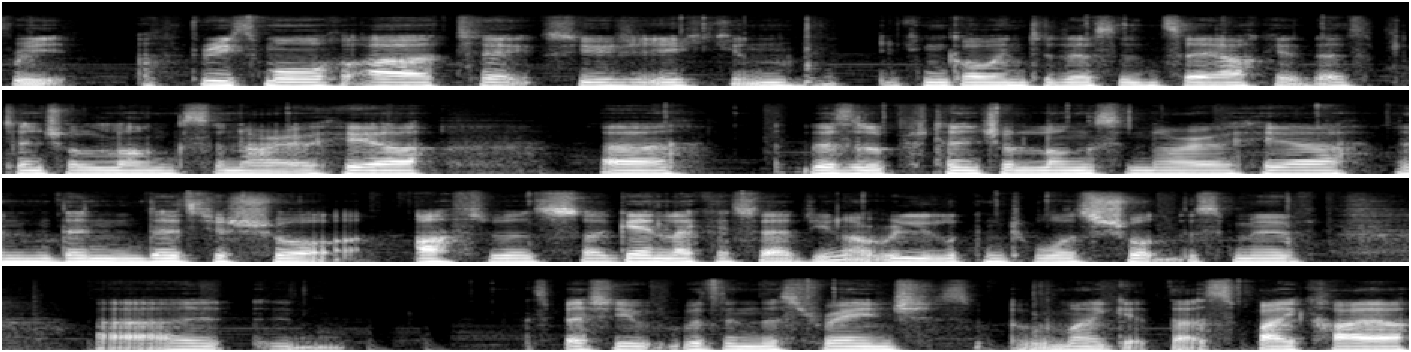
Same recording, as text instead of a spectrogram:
three three small uh ticks usually you can you can go into this and say okay there's a potential long scenario here uh there's a potential long scenario here and then there's your short afterwards. So again like i said you're not really looking towards short this move uh especially within this range so we might get that spike higher.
